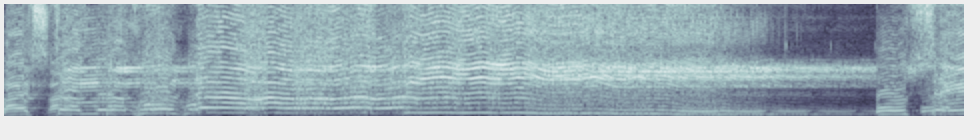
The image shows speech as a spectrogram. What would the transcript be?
कसम खुदा की उसे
